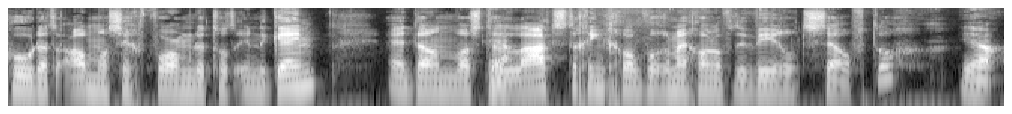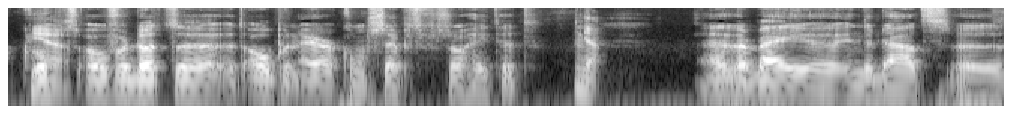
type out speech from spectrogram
hoe dat allemaal zich vormde tot in de game. En dan was de Ja. laatste, ging gewoon volgens mij gewoon over de wereld zelf, toch? ja, klopt. Over dat, eh, het open air concept, zo heet het. Ja. Hè, waarbij eh, inderdaad eh,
